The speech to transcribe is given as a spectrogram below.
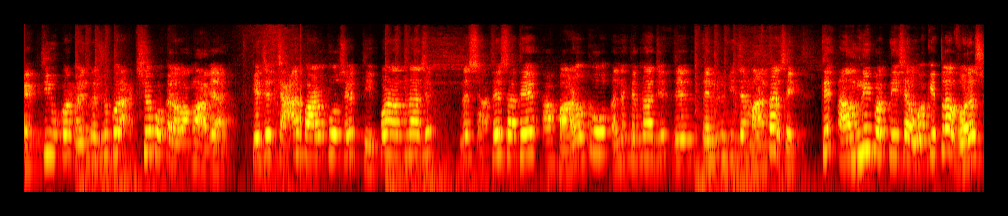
વ્યક્તિ ઉપર મહેન્દ્રસિંહ ઉપર આક્ષેપો કરવામાં આવ્યા. કે જે ચાર બાળકો છે તે પણ આમના છે અને સાથે સાથે આ બાળકો અને તેમના જે તેમની જે માતા છે તે આમની પત્ની છે. આવા કેટલા વર્ષ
